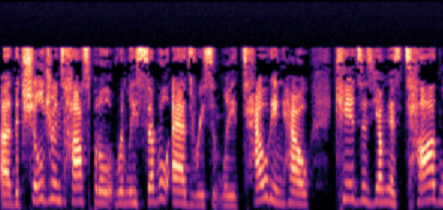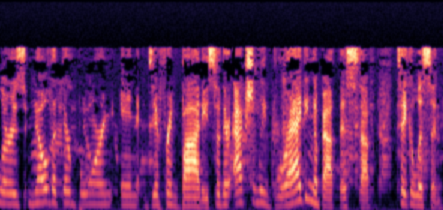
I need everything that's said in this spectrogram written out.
Uh, the Children's Hospital released several ads recently touting how kids as young as toddlers know that they're born in different bodies. So they're actually bragging about this stuff. Take a listen.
